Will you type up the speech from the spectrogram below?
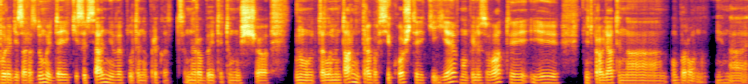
В уряді зараз думають, деякі соціальні виплати, наприклад, не робити, тому що ну елементарно треба всі кошти, які є, мобілізувати і відправляти на оборону і на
